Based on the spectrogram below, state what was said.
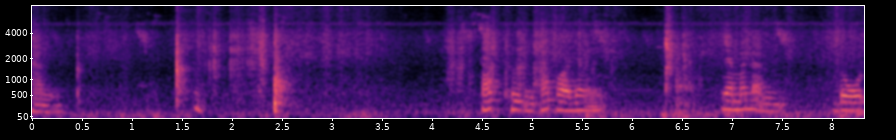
หั่นตัดขึ้นถ้าพอยังยังมันนั่น โดด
